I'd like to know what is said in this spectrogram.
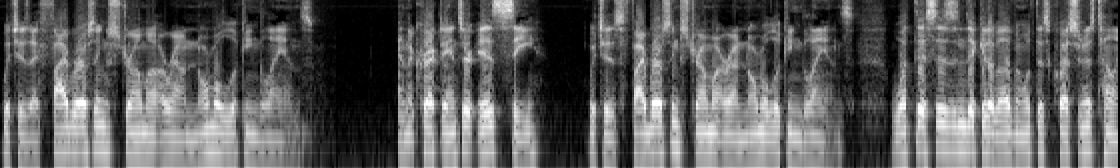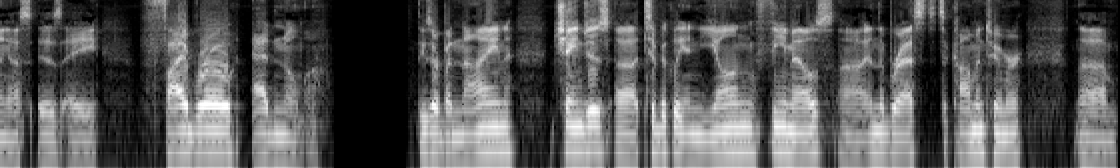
which is a fibrosing stroma around normal looking glands. And the correct answer is C, which is fibrosing stroma around normal looking glands. What this is indicative of and what this question is telling us is a fibroadenoma. These are benign changes, uh, typically in young females uh, in the breast. It's a common tumor. Um,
